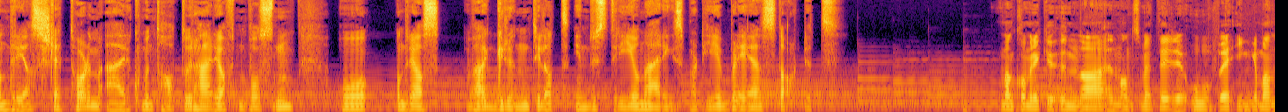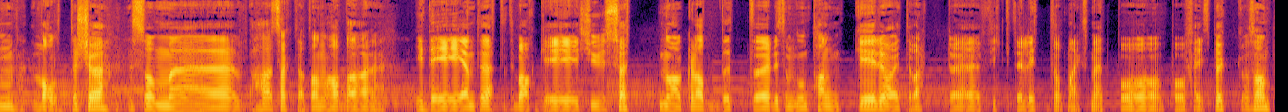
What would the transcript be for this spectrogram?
Andreas Slettholm er kommentator her i Aftenposten, og Andreas, hva er grunnen til at Industri- og Næringspartiet ble startet? Man kommer ikke unna en mann som heter Ove Ingemann Waltersjø, som eh, har sagt at han hadde ideen til dette tilbake i 2017 og har kladdet eh, liksom, noen tanker, og etter hvert eh, fikk det litt oppmerksomhet på, på Facebook og sånn.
